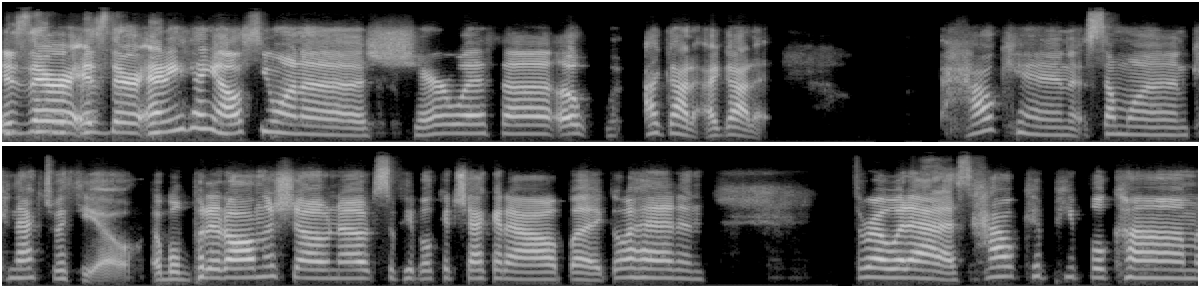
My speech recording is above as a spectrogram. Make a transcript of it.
is there is there anything else you want to share with uh oh I got it. I got it. How can someone connect with you? We'll put it all in the show notes so people could check it out, but go ahead and throw it at us. How could people come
